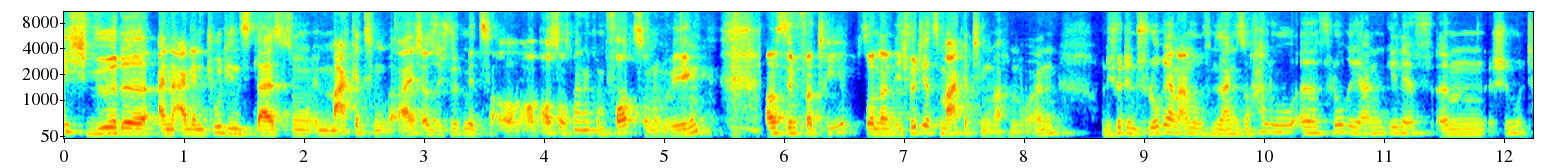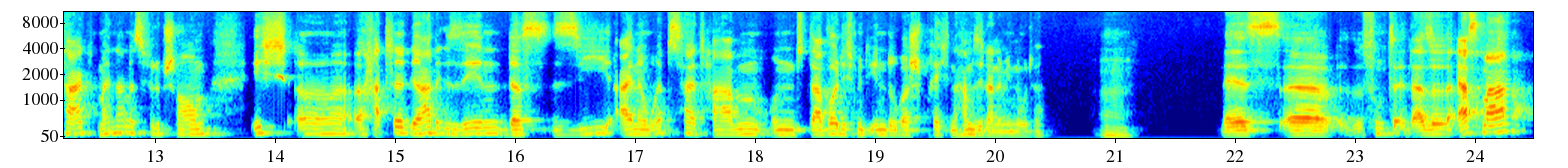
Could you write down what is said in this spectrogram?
ich würde eine Agenturdienstleistung im Marketingbereich, also ich würde mir jetzt auch raus aus meiner Komfortzone bewegen, aus dem Vertrieb, sondern ich würde jetzt Marketing machen wollen. Und ich würde den Florian anrufen und sagen so, hallo äh, Florian Gilev, ähm, schönen guten Tag, mein Name ist Philipp Schaum. Ich äh, hatte gerade gesehen, dass Sie eine Website haben und da wollte ich mit Ihnen drüber sprechen. Haben Sie da eine Minute? Mhm. Das, äh, also erstmal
